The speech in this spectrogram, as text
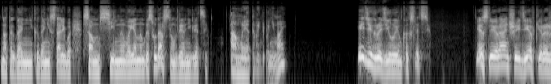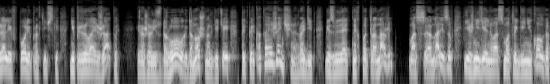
но тогда они никогда не стали бы самым сильным военным государством в Древней Греции. А мы этого не понимаем и деградируем как следствие. Если раньше девки рожали в поле практически не прерывая жатвы и рожали здоровых, доношенных детей, то теперь какая женщина родит без обязательных патронажей, массы анализов, еженедельного осмотра гинеколога,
